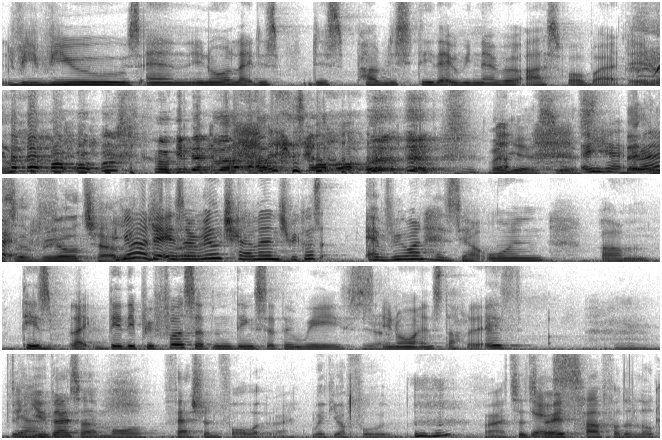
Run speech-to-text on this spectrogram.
reviews and you know like this this publicity that we never asked for but you know we never asked for. but yes, yes. Yeah, that is right? a real challenge. yeah there is a real challenge because everyone has their own um, taste like they, they prefer certain things certain ways Yeah. you know and stuff like that it's Mm. Yeah. And you guys are more fashion forward, right, with your food, right? So it's very Mm-hmm. Tough for the locals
